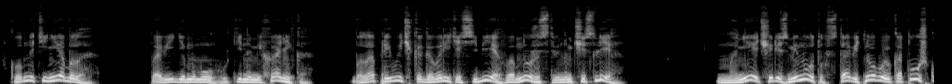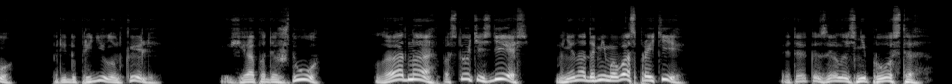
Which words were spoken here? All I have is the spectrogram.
в комнате не было. По-видимому, у киномеханика была привычка говорить о себе во множественном числе. «Мне через минуту ставить новую катушку», — предупредил он Келли. «Я подожду». «Ладно, постойте здесь, мне надо мимо вас пройти». Это оказалось непросто.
